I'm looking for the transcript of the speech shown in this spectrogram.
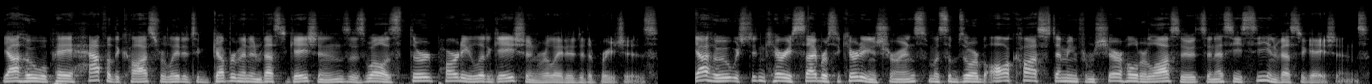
Yahoo will pay half of the costs related to government investigations as well as third party litigation related to the breaches. Yahoo, which didn't carry cybersecurity insurance, must absorb all costs stemming from shareholder lawsuits and SEC investigations.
